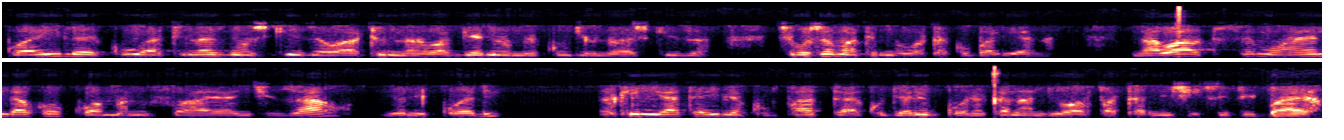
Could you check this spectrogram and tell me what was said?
kwa ile kuwa ati lazima usikize watu na wageni wamekuja unawasikiza. Sikusema ati watakubaliana na wao, tuseme waenda huko kwa manufaa ya nchi zao, hiyo ni kweli lakini hata ile kupata kujaribu kuonekana ndio wapatanishi si vibaya.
